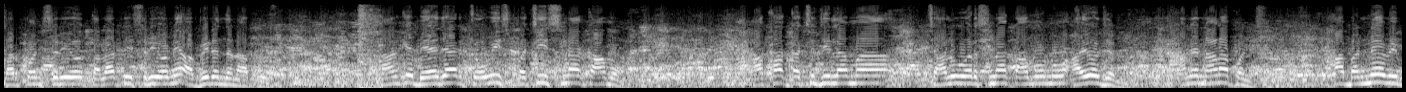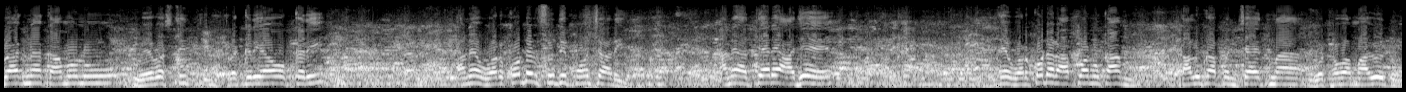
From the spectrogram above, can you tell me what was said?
સરપંચશ્રીઓ, તલાટીશ્રીઓને અભિનંદન આપું છું. કારણ કે બે હજાર ચોવીસ, પચીસના કામો આખા કચ્છ જિલ્લામાં ચાલુ વર્ષના કામોનું આયોજન અને નાણાં પંચ આ બંને વિભાગના કામોનું વ્યવસ્થિત પ્રક્રિયાઓ કરી અને વર્ક સુધી પહોંચાડી. અને અત્યારે આજે એ વર્ક આપવાનું કામ તાલુકા પંચાયતમાં ગોઠવવામાં આવ્યું હતું.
